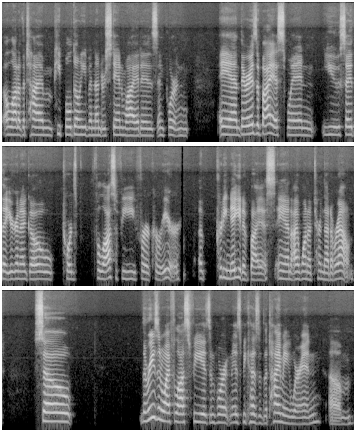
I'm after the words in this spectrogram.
a lot of the time, people don't even understand why it is important, and there is a bias when you say that you're going to go towards philosophy for a career, a pretty negative bias, and I want to turn that around. So the reason why philosophy is important is because of the timing we're in. Um,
